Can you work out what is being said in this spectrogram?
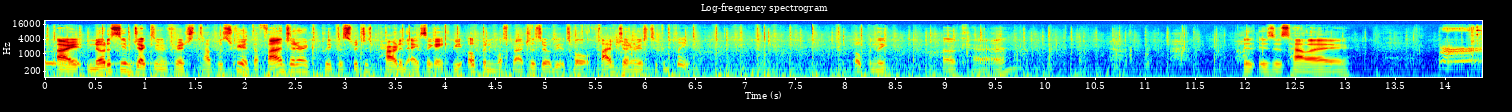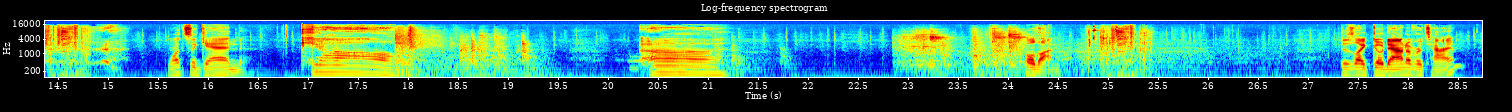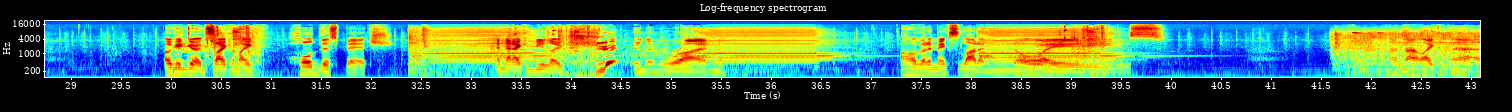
Alright, notice the objective information at the top of the screen. If the final generator complete, the switch is powered and the exit gate can be opened. Most matches, there will be a total of five generators to complete. Open the... Okay. Is, is this how I... Once again. God. Uh... Hold on. Does like go down over time? Okay, good. So I can like hold this bitch. And then I can be like, shit, and then run. Oh, but it makes a lot of noise. I'm not liking that.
